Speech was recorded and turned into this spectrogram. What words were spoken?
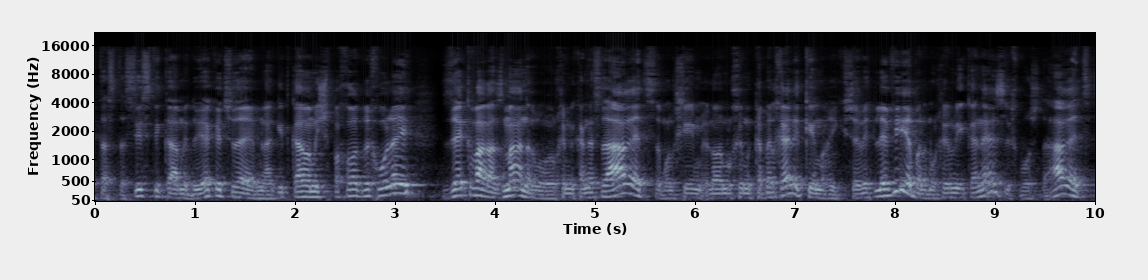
את הסטטיסטיקה המדויקת שלהם, להגיד כמה משפחות וכולי, זה כבר הזמן, הם הולכים להיכנס לארץ, הם הולכים, לא הם הולכים לקבל חלק, כי הם הרי שבט לוי, אבל הם הולכים להיכנס, לכבוש את הארץ.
